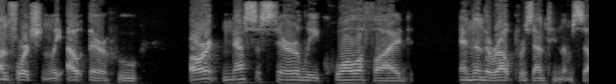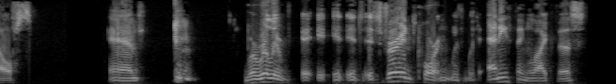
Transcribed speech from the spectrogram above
unfortunately, out there who aren't necessarily qualified and then they're out presenting themselves. And we're really it, it, it's very important with, with anything like this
